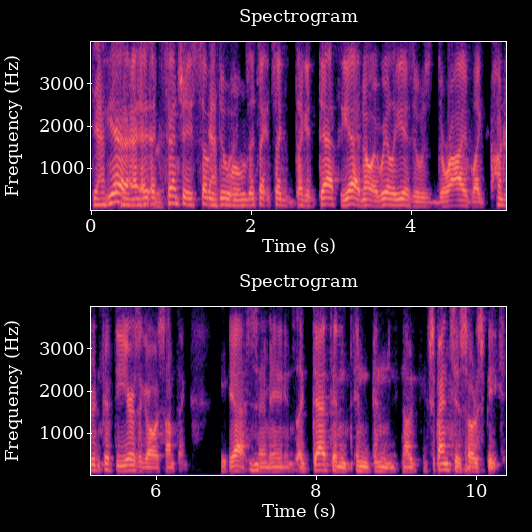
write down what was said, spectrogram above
death yeah essentially something to do with it's like it's like like a death yeah no it really is it was derived like 150 years ago or something Yes, I mean it's like death and and, and you know, expenses, so to speak.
